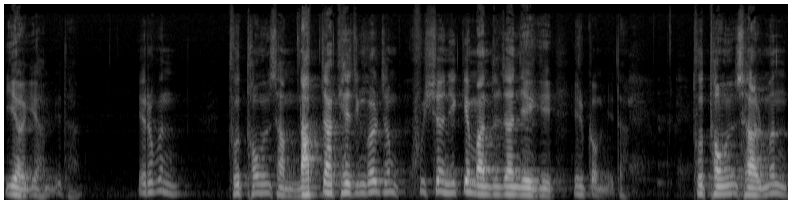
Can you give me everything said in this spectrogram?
이야기합니다. 여러분 두터운 삶, 납작해진 걸 좀 쿠션 있게 만들자는 얘기일 겁니다. 두터운 삶은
